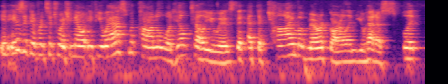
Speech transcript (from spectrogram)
It is a different situation. Now, if you ask McConnell, what he'll tell you is that at the time of Merrick Garland, you had a split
